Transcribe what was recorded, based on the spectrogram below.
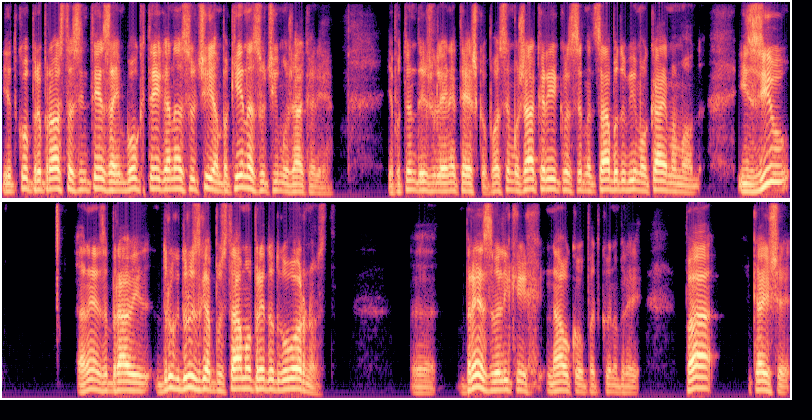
je tako preprosta sinteza in Bog tega nas uči, ampak kje nas uči možakarje? Je potem, da je življenje težko. Pa se možakarji, ko se med sabo dobimo, kaj imamo? Izziv Zabravi, drug drugega postavimo pred odgovornost, eh, brez velikih naukov, pa tako naprej. Pa, kaj še,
